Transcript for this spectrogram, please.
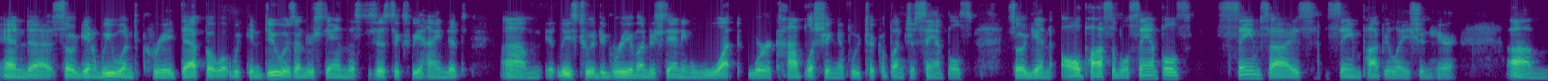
And uh, so again, we wouldn't create that, but what we can do is understand the statistics behind it, um, at least to a degree of understanding what we're accomplishing if we took a bunch of samples. So again, all possible samples, same size, same population here, um,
